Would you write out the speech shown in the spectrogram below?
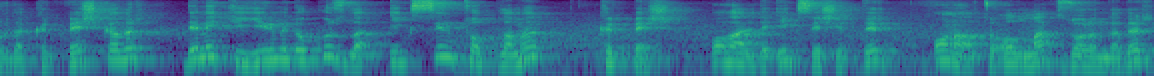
burada 45 kalır. Demek ki 29 ile x'in toplamı 45. O halde x eşittir 16 olmak zorundadır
